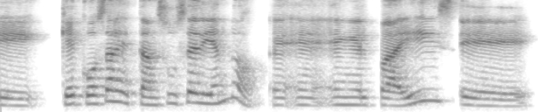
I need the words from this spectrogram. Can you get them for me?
eh, qué cosas están sucediendo en, el país, eh,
